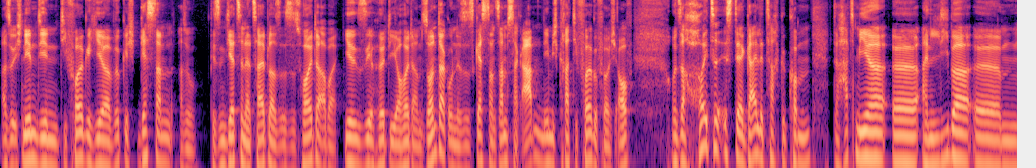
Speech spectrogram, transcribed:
Also ich nehme den, die Folge hier wirklich gestern, also wir sind jetzt in der Zeitblase, es ist heute, aber ihr hört die ja heute am Sonntag und es ist gestern Samstagabend, nehme ich gerade die Folge für euch auf und sage, heute ist der geile Tag gekommen. Da hat mir äh, ein lieber, ähm,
